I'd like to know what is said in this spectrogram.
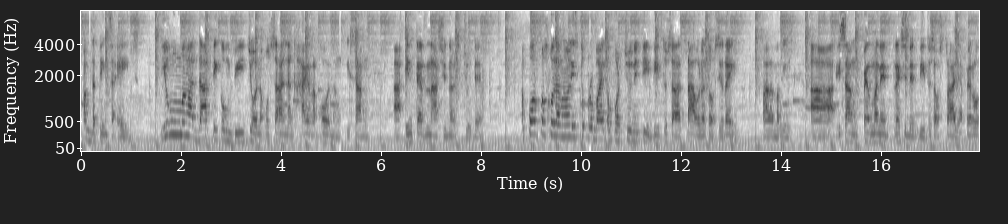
pagdating sa age. Yung mga dati kong video na kung saan nag-hire ako ng isang uh, international student. Ang purpose ko lang noon is to provide opportunity dito sa tao na to, si Ray, para maging uh, isang permanent resident dito sa Australia. Pero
